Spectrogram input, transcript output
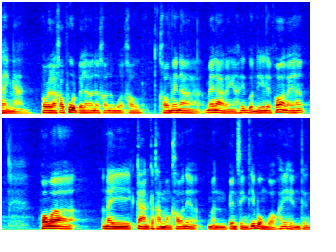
รายงานเพราะเวลาเขาพูดไปแล้วเนี่ยเขาคิดว่าเขาเขาไม่น่าไม่น่ารายงานหะดิษบทนี้เลยเพราะอะไรครับเพราะว่าในการกระทำของเขาเนี่ยมันเป็นสิ่งที่บ่งบอกให้เห็นถึง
